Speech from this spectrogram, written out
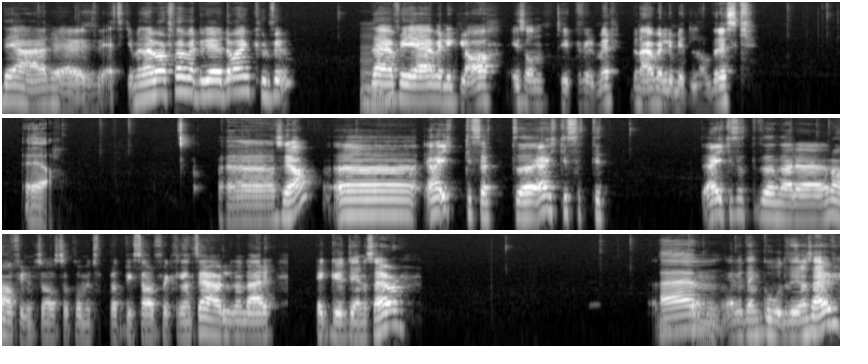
det er Jeg vet ikke. Men det, er i hvert fall veldig, det var en kul film. Det er Mhm. fordi jeg er veldig glad i sånn type filmer. Den er jo veldig middelalderisk. Ja. Uh, så ja. Uh, jeg har ikke sett eh, Jeg har ikke sett de Jeg har ikke sett den der eh, En annen film som også kom ut fra Pixar siden, er vel den der A Good Dinosaur. Den, Um, eller Den gode dinosaur.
